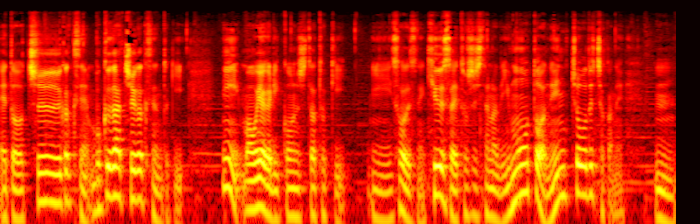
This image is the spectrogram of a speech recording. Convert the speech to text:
えっと、中学生僕が中学生の時に、まあ、親が離婚した時にそうですね9歳年下なので妹は年長でしたかね。うん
